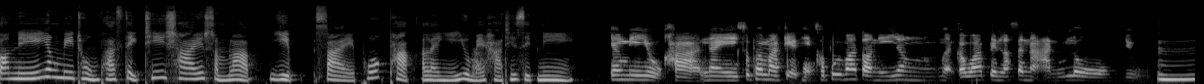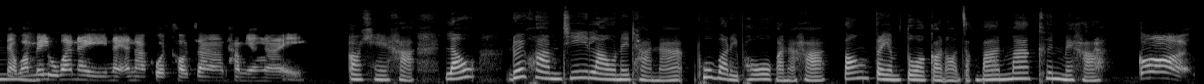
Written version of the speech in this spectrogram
ตอนนี้ยังมีถุงพลาสติกที่ใช้สำหรับหยิบใส่พวกผักอะไรอย่างนี้อยู่ไหมคะที่ซิดนีย์ ยังมีอยู่ค่ะ ในซูเปอร์มาร์เก็ตเห็นเขาพูดว่าตอนนี้ยังเหมือนกับว่าเป็นลักษณะอนุโลมอยู่ แต่ว่าไม่รู้ว่าในในอนาคตเขาจะทำยังไง โอเคค่ะ แล้วด้วยความที่เราในฐานะผู้บริโภคอะนะคะ ต้องเตรียมตัวก่อนออกจากบ้านมากขึ้นไหมคะ ก็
